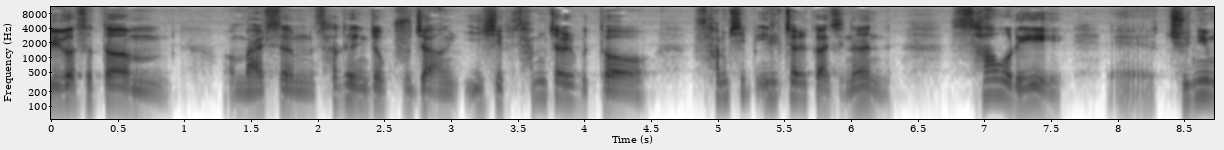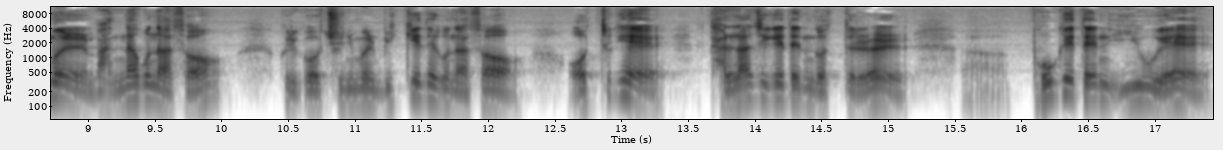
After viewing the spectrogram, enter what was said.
읽었었던 어, 말씀 사도행전 9장 23절부터 31절까지는 사울이 에, 주님을 만나고 나서 그리고 주님을 믿게 되고 나서 어떻게 달라지게 된 것들을 어, 보게 된 이후에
